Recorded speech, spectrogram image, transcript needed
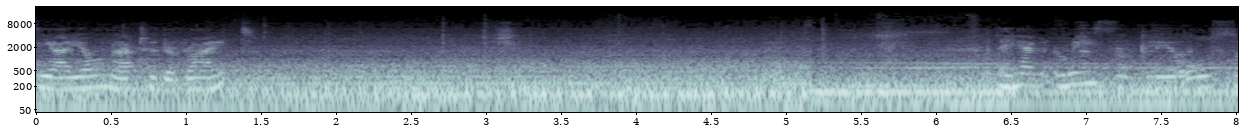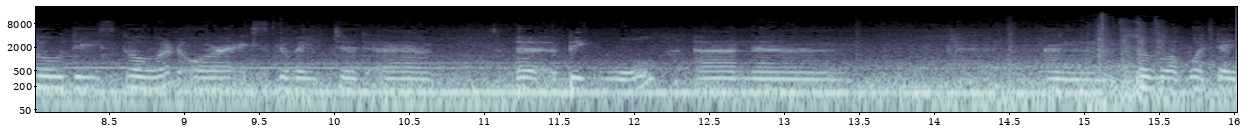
see Iona to the right. Have recently also discovered or excavated a, a big wall, and uh, and so what, what they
